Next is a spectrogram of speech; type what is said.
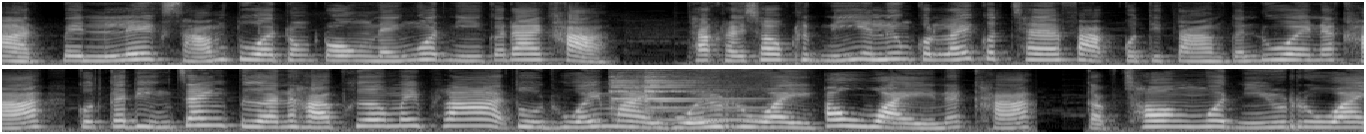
อาจเป็นเลข 3 ตัวตรงๆ ในงวดนี้ก็ได้ค่ะ ถ้าใครชอบคลิปนี้อย่าลืมกดไลค์กดแชร์ฝากกดติดตามกันด้วยนะคะ กดกระดิ่งแจ้งเตือนนะคะ เพื่อไม่พลาดสูตรหวยใหม่หวยรวยเข้าไวนะคะ กับช่องงวดนี้รวย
